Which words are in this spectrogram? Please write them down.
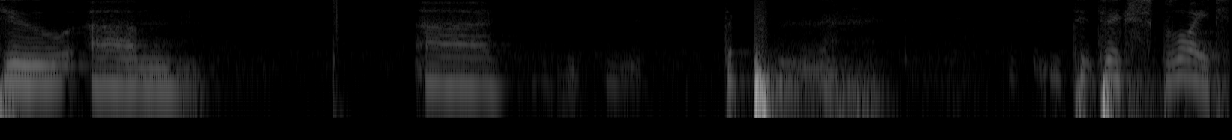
to, um, uh, the, to, to exploit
